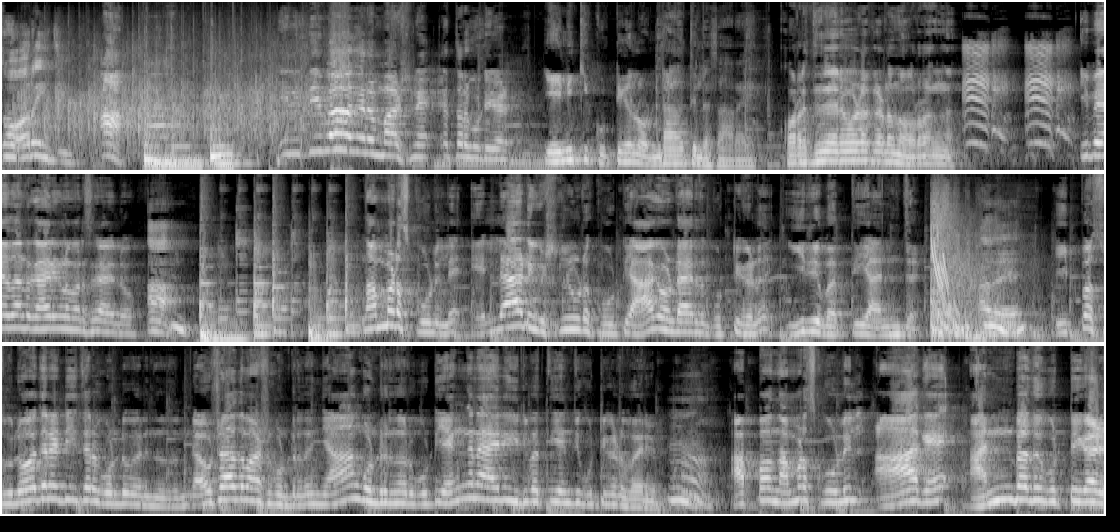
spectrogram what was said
സോറി ജി. ആ. ദിവാകരൻ മാഷിന് എത്ര കുട്ടികൾ? എനിക്ക് കുട്ടികൾ ഉണ്ടാകത്തില്ല സാറേ. കുറച്ചു നേരം കൂടെ കിടന്ന് ഉറങ്ങ്. ഇപ്പൊ ഏതാണ്ട് കാര്യങ്ങൾ മനസ്സിലായല്ലോ? നമ്മുടെ സ്കൂളിലെ എല്ലാ ഡിവിഷനിലൂടെ കൂട്ടി ആകെ ഉണ്ടായിരുന്ന കുട്ടികൾ ഇരുപത്തി അഞ്ച് അതെ. ഇപ്പൊ സുലോചന ടീച്ചർ കൊണ്ടുവരുന്നതും നൌഷാദ് മാഷ് കൊണ്ടുവരുന്നതും ഞാൻ കൊണ്ടുവരുന്ന ഒരു കുട്ടി എങ്ങനെയായാലും ഇരുപത്തിയഞ്ച് കുട്ടികൾ വരും. അപ്പൊ നമ്മുടെ സ്കൂളിൽ ആകെ അൻപത് കുട്ടികൾ.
